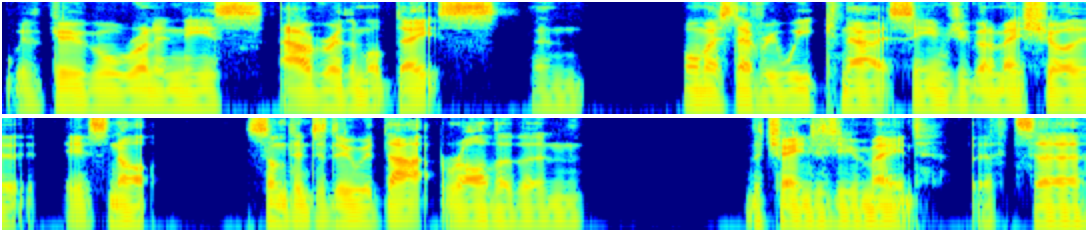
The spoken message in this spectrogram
with Google running these algorithm updates and almost every week now, it seems you've got to make sure that it's not something to do with that rather than the changes you've made. But uh,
